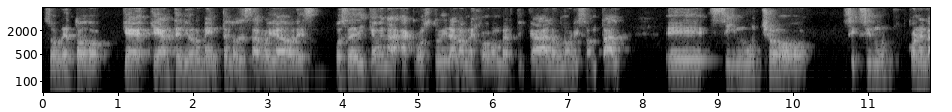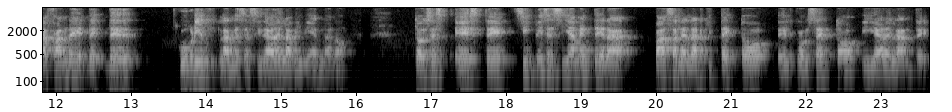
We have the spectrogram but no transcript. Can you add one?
sobre todo que, que anteriormente los desarrolladores pues se dedicaban a, construir a lo mejor un vertical o un horizontal eh, sin mucho, sin, con el afán de, de, de, cubrir la necesidad de la vivienda, ¿no? Entonces, este, simple y sencillamente era pásale al arquitecto el concepto y adelante.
